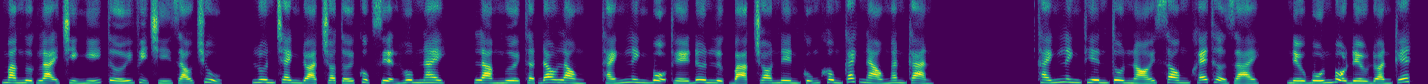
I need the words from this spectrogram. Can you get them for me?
mà ngược lại chỉ nghĩ tới vị trí giáo chủ, luôn tranh đoạt cho tới cục diện hôm nay, làm người thật đau lòng, thánh linh bộ thế đơn lực bạc cho nên cũng không cách nào ngăn cản. Thánh linh thiên tôn nói xong khẽ thở dài, nếu bốn bộ đều đoàn kết,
